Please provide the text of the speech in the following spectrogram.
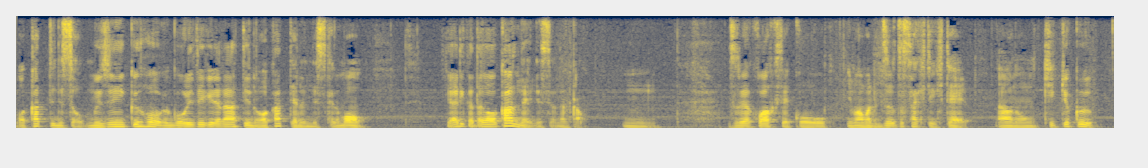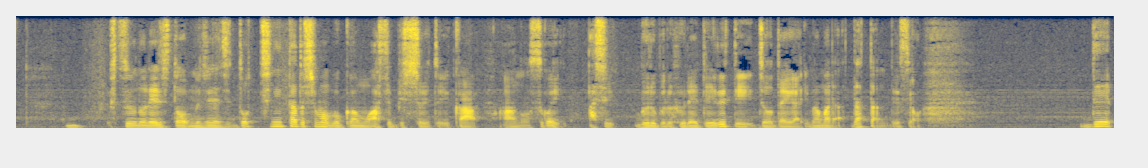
分かってるんですよ。無人行く方が合理的だなっていうのは分かってるんですけどもやり方が分かんないんですよなんか。うん。それが怖くてこう今までずっと避けてきてあの結局普通のレジと無人レジどっちに行ったとしても僕はもう汗びっしょりというかあのすごい足ブルブル震えているっていう状態が今までだったんですよ。で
